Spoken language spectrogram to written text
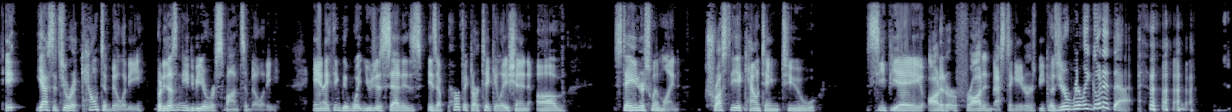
it yes, it's your accountability, but it doesn't need to be your responsibility. And I think that what you just said is is a perfect articulation of stay in your swim lane trust the accounting to CPA, auditor, fraud investigators because you're really good at that.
